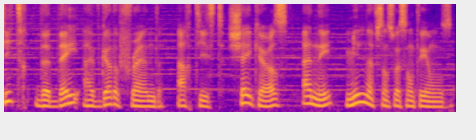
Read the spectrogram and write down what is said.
Titre The Day I've Got a Friend, artiste Shakers, année 1971.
